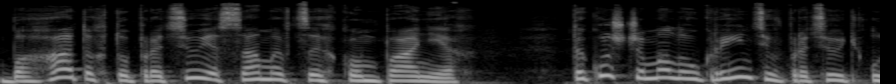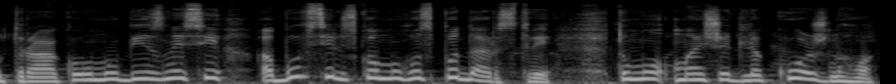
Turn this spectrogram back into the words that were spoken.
багато хто працює саме в цих компаніях. Також чимало українців працюють у траковому бізнесі або в сільському господарстві. Тому майже для кожного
